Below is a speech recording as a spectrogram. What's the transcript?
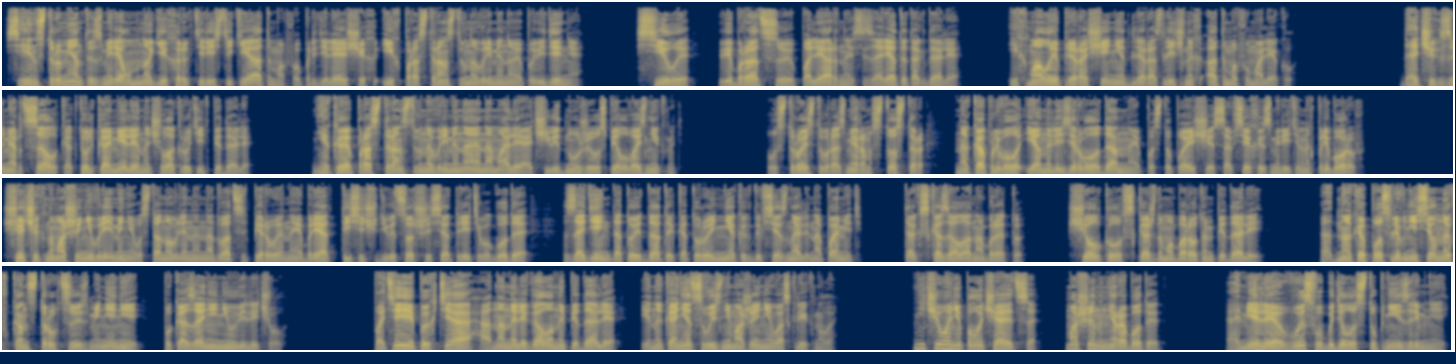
Сей инструмент измерял многие характеристики атомов, определяющих их пространственно-временное поведение. Силы, вибрацию, полярность, заряд и так далее. Их малые превращения для различных атомов и молекул. Датчик замерцал, как только Амелия начала крутить педали. Некая пространственно-временная аномалия, очевидно, уже успела возникнуть. Устройство размером с тостер накапливало и анализировало данные, поступающие со всех измерительных приборов. Счетчик на машине времени, установленный на 21 ноября 1963 года, за день до той даты, которую некогда все знали на память, так сказала она Бретту, щелкал с каждым оборотом педалей, однако после внесенных в конструкцию изменений показаний не увеличивал. Потея и пыхтя, она налегала на педали и, наконец, в изнеможении воскликнула. «Ничего не получается, машина не работает». Амелия высвободила ступни из ремней.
